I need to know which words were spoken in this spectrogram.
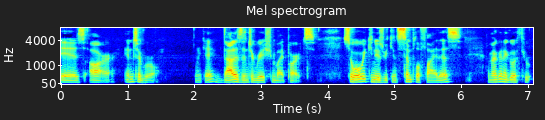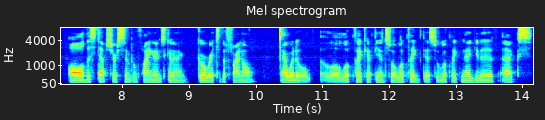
is our integral. Okay, that is integration by parts. So what we can do is we can simplify this. I'm not going to go through all the steps for simplifying. I'm just going to go right to the final. And what it will, it will look like at the end. So it'll look like this. It'll look like negative x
